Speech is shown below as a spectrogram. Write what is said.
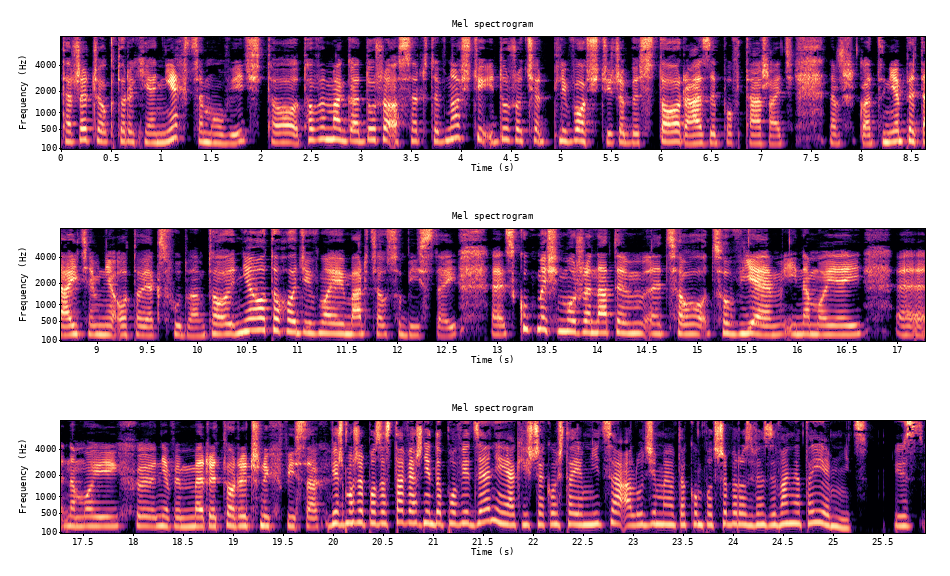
te rzeczy, o których ja nie chcę mówić, to, to wymaga dużo asertywności i dużo cierpliwości, żeby sto razy powtarzać. Na przykład nie pytajcie mnie o to, jak schudłam. To nie o to chodzi w mojej marce osobistej. E, skupmy się może na tym, co, co wiem i na mojej, na moich, nie wiem, merytorycznych wpisach. Wiesz, może pozostawiasz niedopowiedzenie jakieś czy jakąś tajemnicę, a ludzie mają taką potrzebę rozwiązywania tajemnic. Jest,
